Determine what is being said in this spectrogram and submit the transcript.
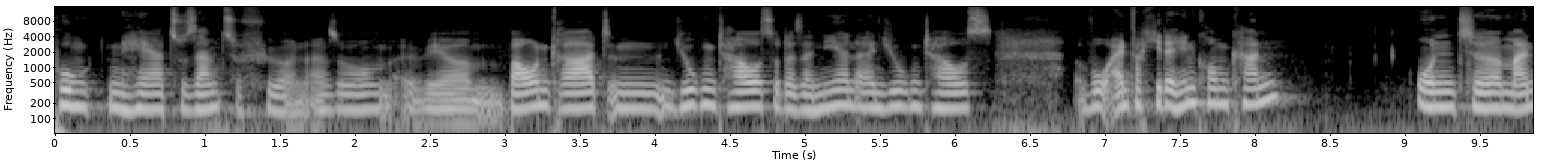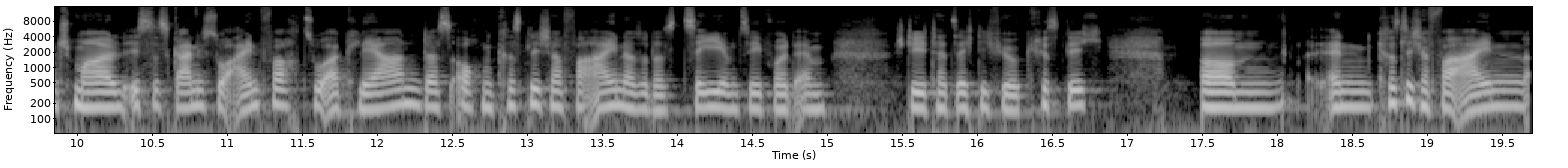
Punkten her zusammenzuführen. Also wir bauen gerade ein Jugendhaus oder sanieren ein Jugendhaus, wo einfach jeder hinkommen kann. Und äh, manchmal ist es gar nicht so einfach zu erklären, dass auch ein christlicher Verein, also das C im CVM steht tatsächlich für christlich, ähm, ein christlicher Verein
